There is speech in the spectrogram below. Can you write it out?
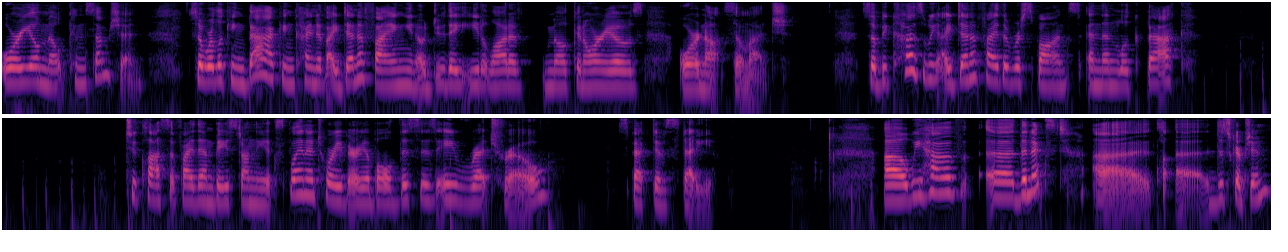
Oreo milk consumption. So we're looking back and kind of identifying, you know, do they eat a lot of milk and Oreos or not so much? So because we identify the response and then look back to classify them based on the explanatory variable, this is a retrospective study. Uh, we have uh, the next uh, uh, description.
